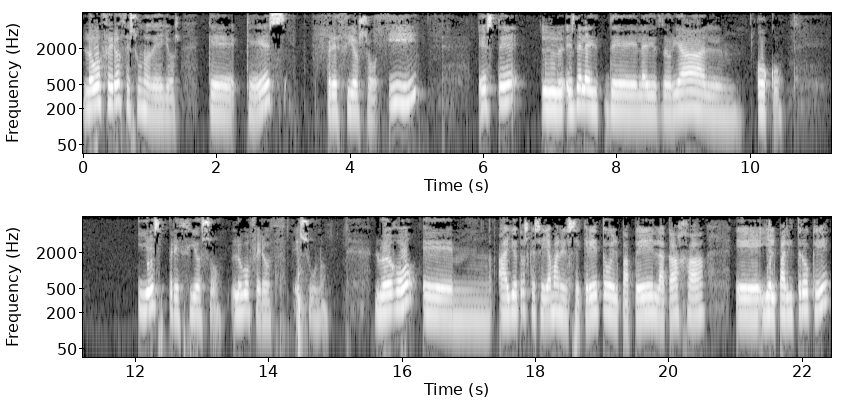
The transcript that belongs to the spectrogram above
Lobo Feroz es uno de ellos, que, que es precioso, y este es de la, de la editorial Oco. y es precioso. Lobo feroz es uno. Luego em, hay otros que se llaman El secreto, El papel, La caja eh, y El palitroque,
